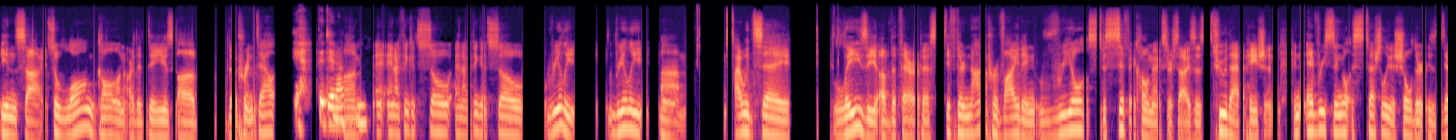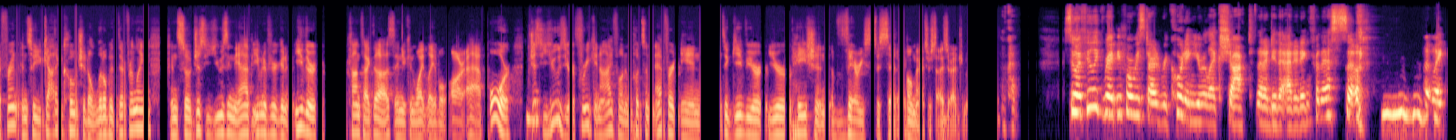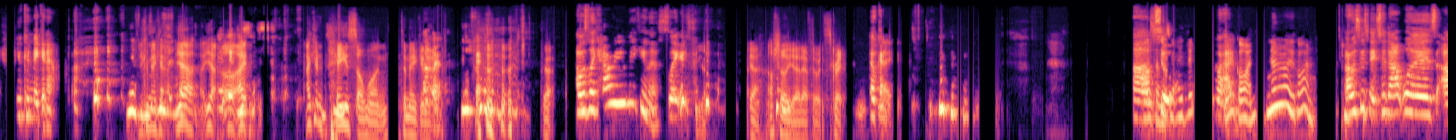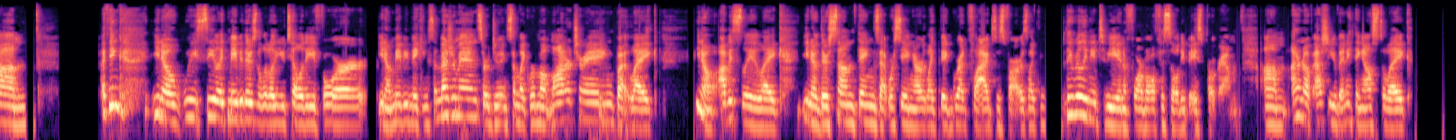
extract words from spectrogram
inside. So long gone are the days of the printout Yeah, the ditto. um, and, and I think it's so, and I think it's so really, really, um, I would say lazy of the therapist if they're not providing real specific home exercises to that patient. And every single, especially the shoulder, is different. And so you got to coach it a little bit differently. And so just using the app, even if you're going to either contact us and you can white label our app or just use your freaking iPhone and put some effort in to give your your patient a very specific home exercise regimen. Okay. So I feel like right before we started recording, you were like shocked that I do the editing for this. So but, like you can make an app. You can make it. Yeah, yeah. uh, I I can pay someone to make an Okay. app. I was like, how are you making this? Like, yeah, I'll show you that afterwards. It's great. okay. Um, awesome. So So I think, go yeah, go on. No, no, no, go on. I was gonna say, so that was, um, I think, you know, we see like maybe there's a little utility for, you know, maybe making some measurements or doing some like remote monitoring, but like, you know, obviously, like, you know, there's some things that we're seeing are like big red flags as far as like they really need to be in a formal facility based program. Um, I don't know if Ashley, you have anything else to like,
